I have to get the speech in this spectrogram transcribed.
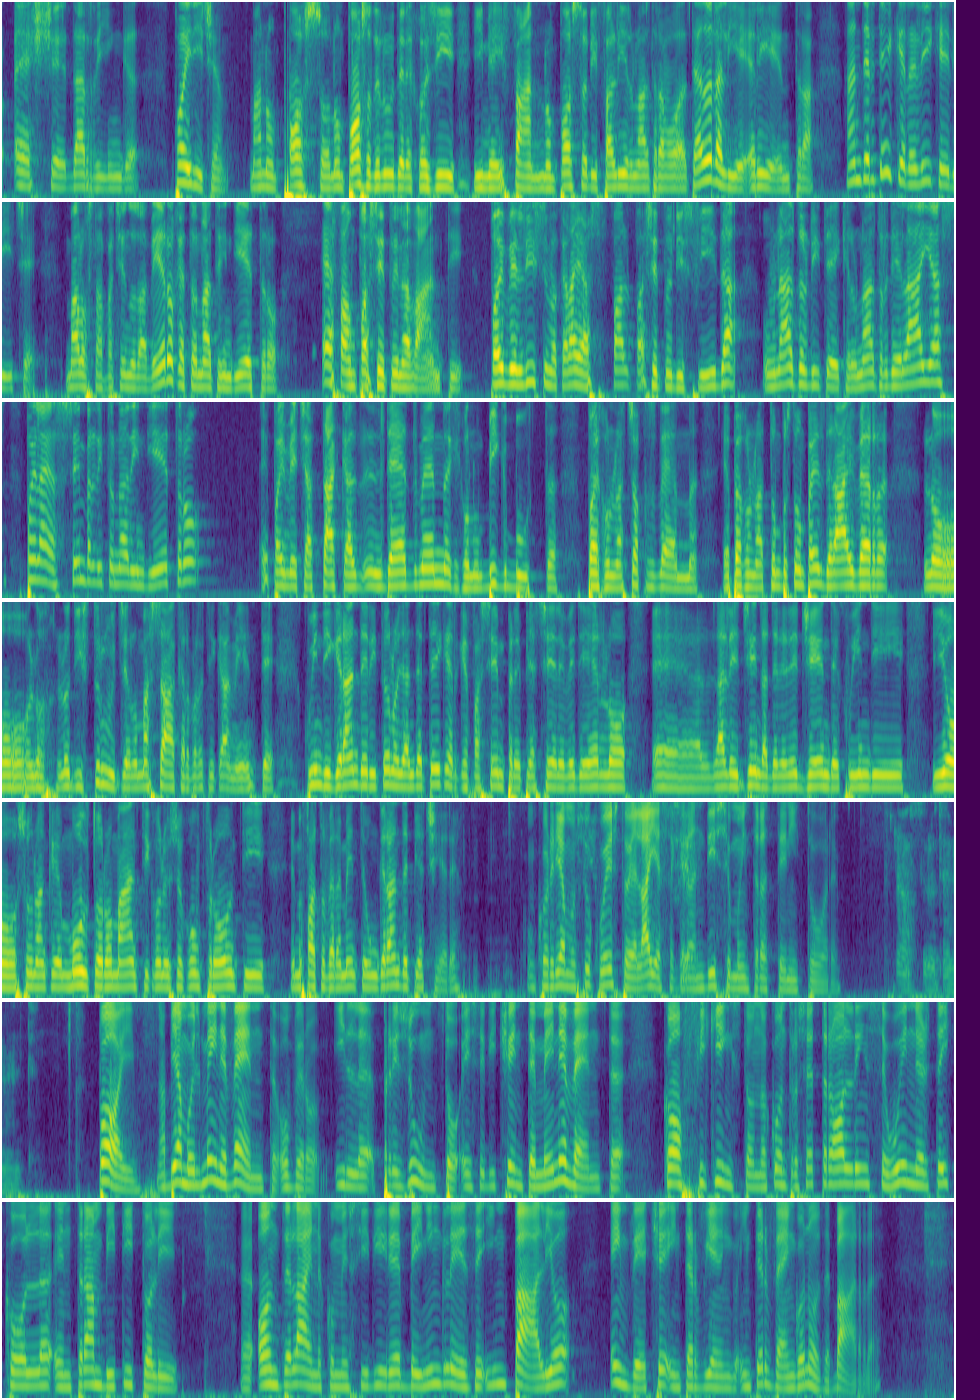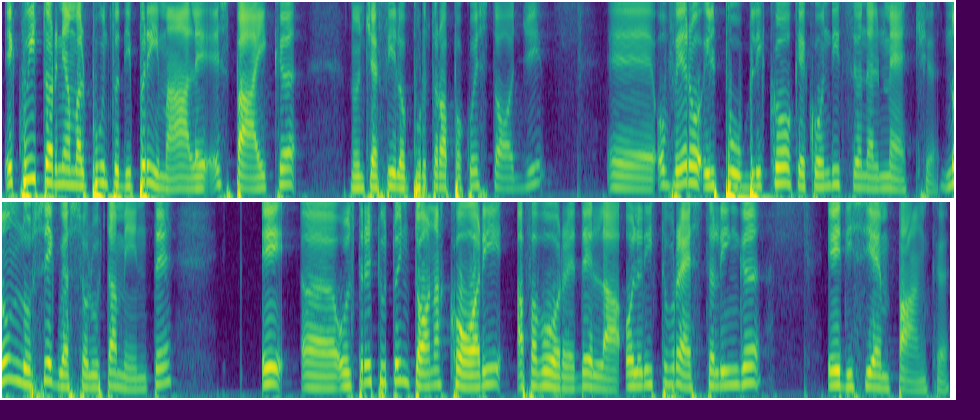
esce dal ring, poi dice ma non posso, non posso deludere così i miei fan, non posso rifallire un'altra volta. E allora lì rientra. Undertaker è lì che dice, ma lo sta facendo davvero che è tornato indietro? E fa un passetto in avanti. Poi bellissimo che Elias fa il passetto di sfida, un altro di Taker, un altro di Elias. Poi Elias sembra ritornare indietro e poi invece attacca il Deadman che con un big boot, poi con una choke slam e poi con una tombstone pile driver lo, lo, lo, distrugge, lo massacra praticamente. Quindi grande ritorno di Undertaker che fa sempre piacere vederlo, eh, la leggenda delle leggende, quindi io sono anche molto romantico nei suoi confronti e mi ha fatto veramente un grande piacere. Concordiamo su questo, Elias è sì. grandissimo intrattenitore. Assolutamente. Poi abbiamo il main event, ovvero il presunto e sedicente main event. Kofi Kingston contro Seth Rollins, winner take all, entrambi i titoli eh, on the line, come si direbbe in inglese, in palio, e invece interveng- intervengono The Bar. E qui torniamo al punto di prima, Ale e Spike, non c'è filo purtroppo quest'oggi, eh, ovvero il pubblico che condiziona il match. Non lo segue assolutamente, e uh, oltretutto intona cori a favore della All Elite Wrestling e di CM Punk.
